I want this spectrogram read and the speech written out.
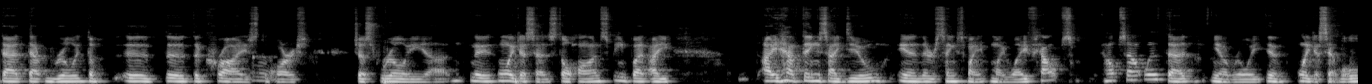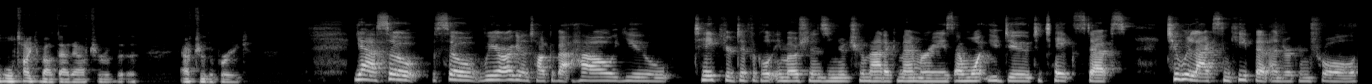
that that really the uh, the the cries oh. the barks just really uh like i said still haunts me but i i have things i do and there's things my my wife helps helps out with that you know really and like i said we'll, we'll talk about that after the after the break. Yeah so so we are going to talk about how you take your difficult emotions and your traumatic memories and what you do to take steps to relax and keep that under control.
